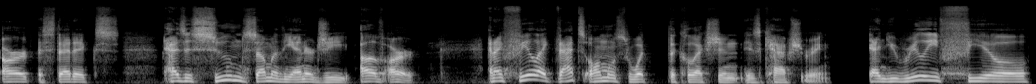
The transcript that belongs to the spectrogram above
art aesthetics has assumed some of the energy of art. And I feel like that's almost what the collection is capturing. And you really feel,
